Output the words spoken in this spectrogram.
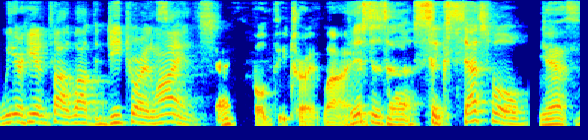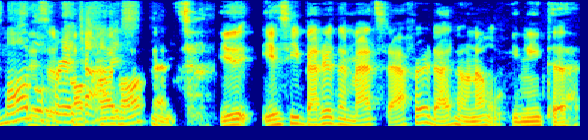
We are here to talk about the Detroit Lions. Successful Detroit Lions. This is a successful yes, model this is a top franchise. offense. Is, is he better than Matt Stafford? I don't know. We need to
